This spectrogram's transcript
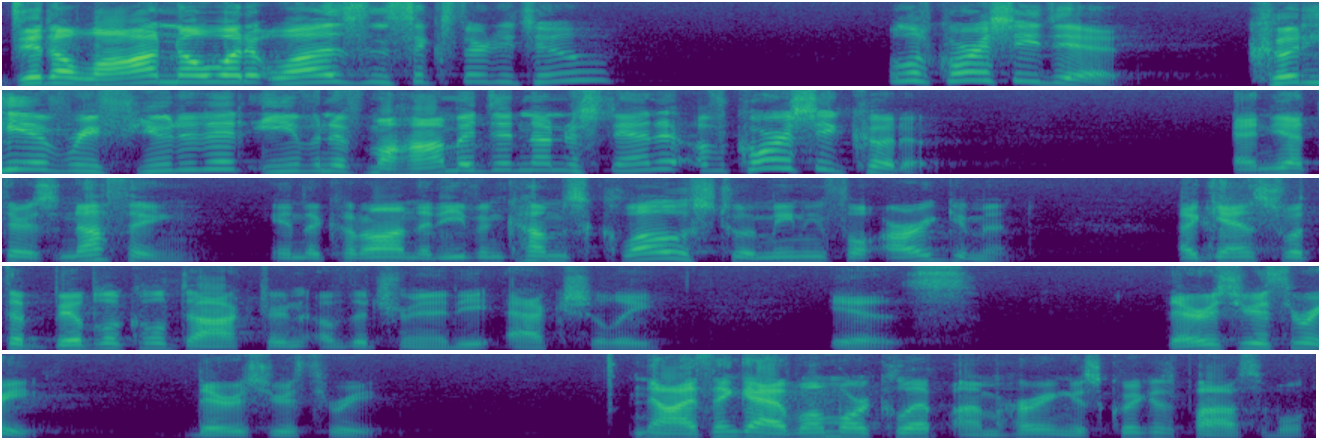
did Allah know what it was in 632? Well, of course he did. Could he have refuted it even if Muhammad didn't understand it? Of course he could have. And yet there's nothing in the Quran that even comes close to a meaningful argument against what the biblical doctrine of the Trinity actually is. There's your three. There's your three. Now, I think I have one more clip. I'm hurrying as quick as possible.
